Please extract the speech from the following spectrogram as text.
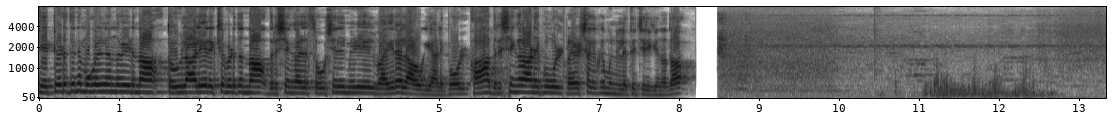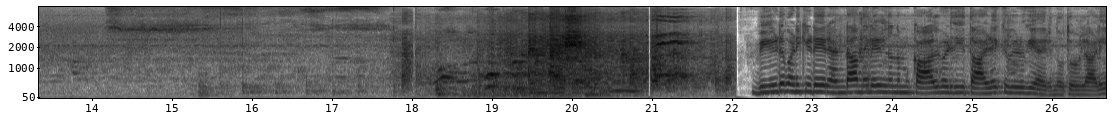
കെട്ടിടത്തിന് മുകളിൽ നിന്ന് വീഴുന്ന തൊഴിലാളിയെ രക്ഷപ്പെടുത്തുന്ന ദൃശ്യങ്ങൾ സോഷ്യൽ മീഡിയയിൽ വൈറലാവുകയാണ് ഇപ്പോൾ. ആ ദൃശ്യങ്ങളാണ് ഇപ്പോൾ പ്രേക്ഷകർക്ക് മുന്നിൽ എത്തിച്ചിരിക്കുന്നത്. വീട് പണിക്കിടെ രണ്ടാം നിലയിൽ നിന്നും കാൽ വഴുതി താഴേക്ക് വീഴുകയായിരുന്നു തൊഴിലാളി.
